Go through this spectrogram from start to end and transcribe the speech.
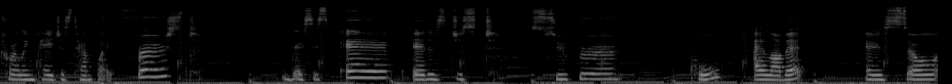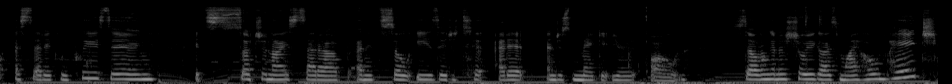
Twirling Pages template first. this is it. It is just super cool. I love it. It is so aesthetically pleasing. It's such a nice setup and it's so easy to, to edit and just make it your own. So I'm gonna show you guys my homepage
